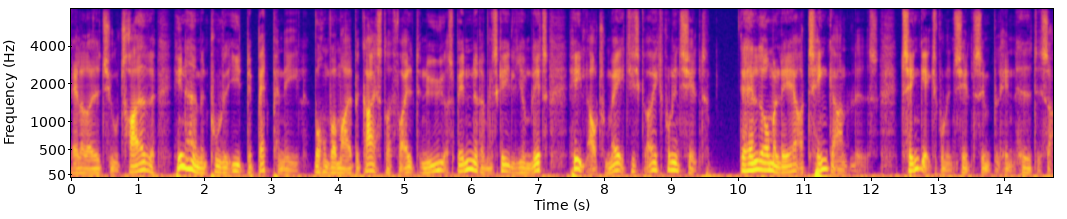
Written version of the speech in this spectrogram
allerede i 2030, hende havde man puttet i et debatpanel, hvor hun var meget begejstret for alt det nye og spændende, der ville ske lige om lidt, helt automatisk og eksponentielt. Det handlede om at lære at tænke anderledes. Tænke eksponentielt simpelthen hed det sig.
